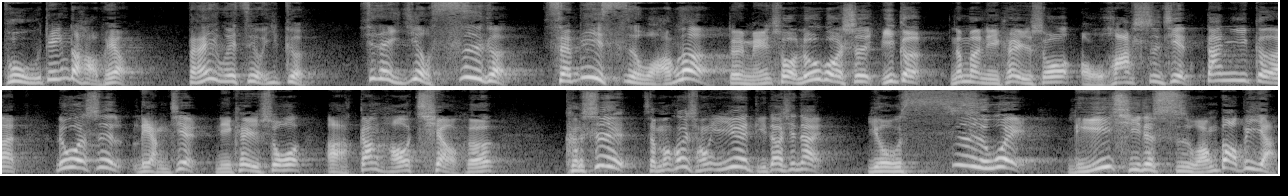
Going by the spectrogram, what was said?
普丁的好朋友，本来以为只有一个，现在已经有四个神秘死亡了。对，没错。如果是一个，那么你可以说偶发事件、单一个案；如果是两件，你可以说啊，刚好巧合。可是怎么会从一月底到现在有四位离奇的死亡暴毙啊？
